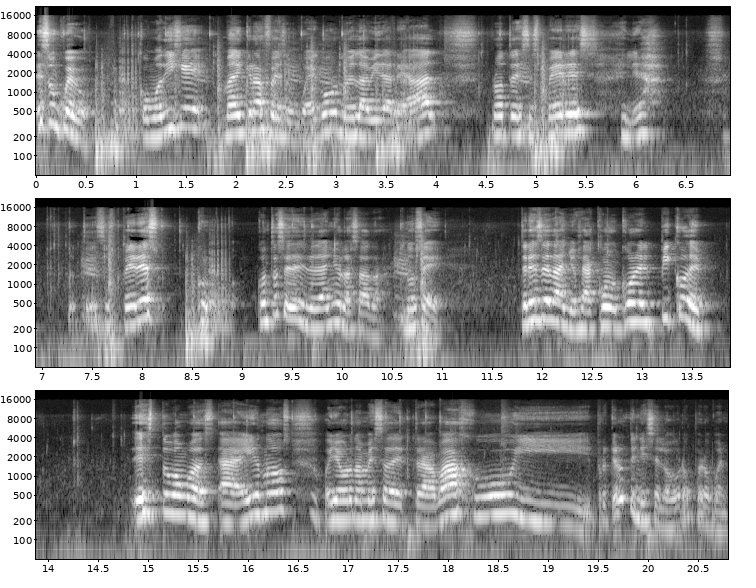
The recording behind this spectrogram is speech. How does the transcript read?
Es un juego. Como dije, Minecraft es un juego, no es la vida real. No te desesperes, Elia. No te desesperes. ¿Cuánto hace de daño la asada? No sé. 3 de daño, o sea, con, el pico de esto vamos a, irnos. Voy a una mesa de trabajo y... ¿Por qué no tenía ese logro? Pero bueno.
